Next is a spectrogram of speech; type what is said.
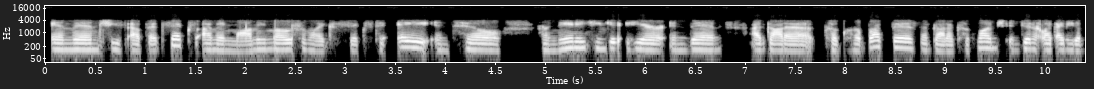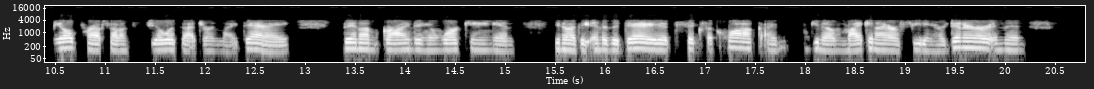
And then she's up at six. I'm in mommy mode from like six to eight until her nanny can get here. And then I've got to cook her breakfast. I've got to cook lunch and dinner. Like I need a meal prep so I don't have to deal with that during my day. Then I'm grinding and working. And, you know, at the end of the day, it's six o'clock. I, you know, Mike and I are feeding her dinner. And then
